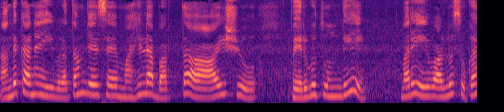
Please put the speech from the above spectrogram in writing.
అందుకనే ఈ వ్రతం చేసే మహిళ భర్త ఆయుష్ పెరుగుతుంది. మరి వాళ్ళు సుఖ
